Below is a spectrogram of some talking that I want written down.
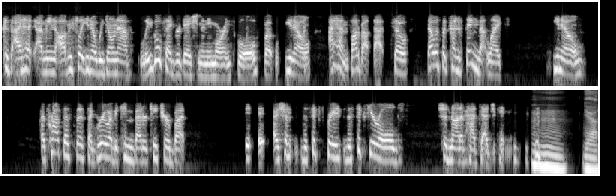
because I had, I mean, obviously, you know, we don't have legal segregation anymore in schools, but, you know, I hadn't thought about that. So that was the kind of thing that, like, you know, I processed this, I grew, I became a better teacher, but it, it, I shouldn't, the sixth grade, the six year old should not have had to educate me. mm-hmm. Yeah.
